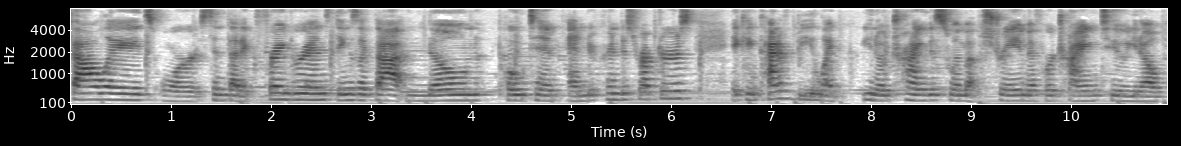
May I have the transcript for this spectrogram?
phthalates or synthetic fragrance, things like that, known potent endocrine disruptors, it can kind of be like, you know, trying to swim upstream if we're trying to, you know,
